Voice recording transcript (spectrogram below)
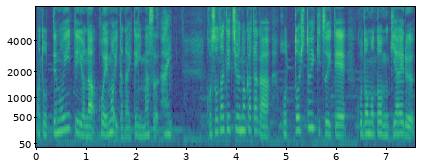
まあ、とってもいいというような声もいただいています、はい。子育て中の方がほっと一息ついて子どもと向き合える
